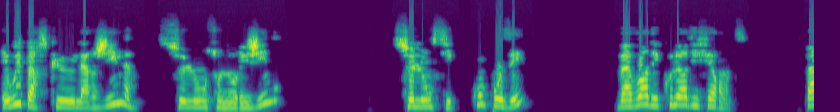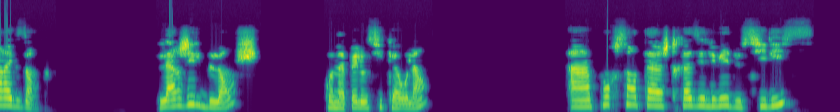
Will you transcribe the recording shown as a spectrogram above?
Et oui, parce que l'argile, selon son origine, selon ses composés, va avoir des couleurs différentes. Par exemple, l'argile blanche, qu'on appelle aussi kaolin, a un pourcentage très élevé de silice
